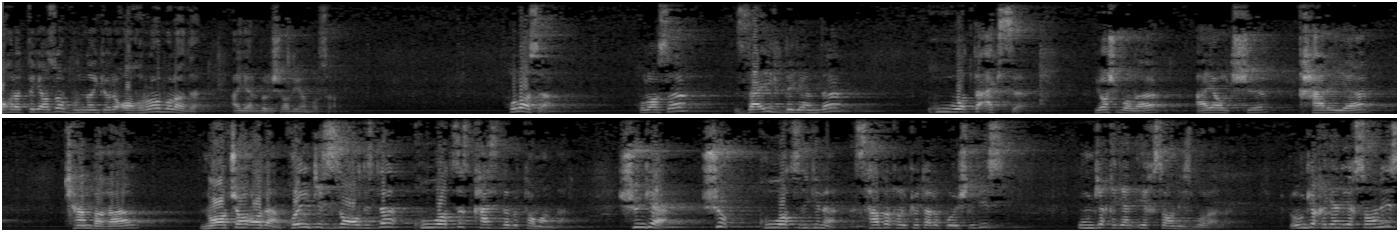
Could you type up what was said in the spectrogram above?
oxiratdagi azob bundan ko'ra og'irroq bo'ladi agar bilishadigan bo'lsa. Xulosa. Xulosa zaif deganda quvvatda aksi. Yosh bola, ayol kishi, qariya, kambag'al, nochor odam. Qo'yingki sizni oldingizda quvvatsiz qaysidir bir tomondan. Shunga shu quvvatsizligini sabr qilib ko'tarib qo'yishligingiz unga qilgan ehsoningiz bo'ladi. Va unga qilgan ehsoningiz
